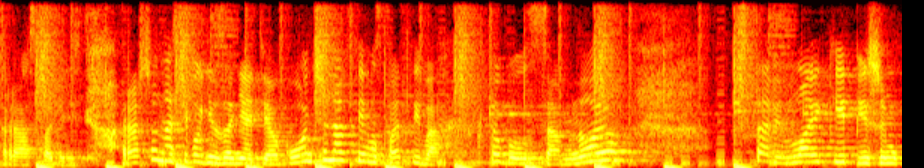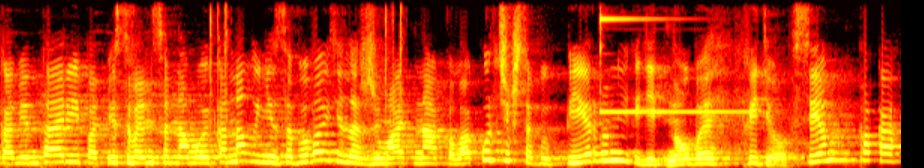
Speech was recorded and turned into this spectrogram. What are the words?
расслабились. Хорошо, на сегодня занятие окончено. Всем спасибо, кто был со мной. Ставим лайки, пишем комментарии, подписываемся на мой канал и не забывайте нажимать на колокольчик, чтобы первыми видеть новые видео. Всем пока!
